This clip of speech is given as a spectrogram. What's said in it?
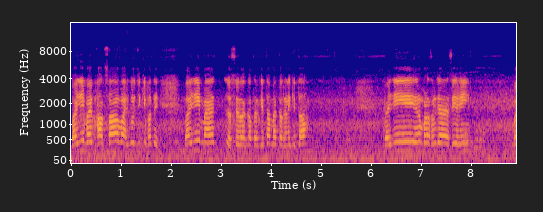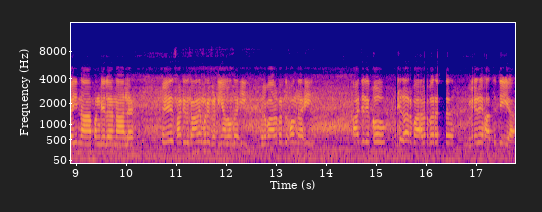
ਬਾਈ ਜੀ, ਬਾਈ ਖਾਲਸਾ, ਵਾਹਿਗੁਰੂ ਜੀ ਕੀ ਫਤਿਹ। ਬਾਈ ਜੀ, ਮੈਂ ਜੱਸੇ ਦਾ ਕਤਲ ਕੀਤਾ, ਮੈਂ ਕਤਲ ਨਹੀਂ ਕੀਤਾ। ਬਾਈ ਜੀ, ਇਹਨੂੰ ਬੜਾ ਸਮਝਾਇਆ ਸੀ ਅਸੀਂ। ਬਾਈ, ਨਾ ਪੰਗੇ ਲੈ, ਨਾ ਲੈ। ਇਹ ਸਾਡੀ ਦੁਕਾਨ ਦੇ ਮੂਹਰੇ ਗੱਡੀਆਂ ਲਾਉਂਦਾ ਸੀ ਰਿਵਾਲਵਰ ਦਿਖਾਉਂਦਾ ਸੀ। ਅੱਜ ਦੇਖੋ, ਇਹਦਾ ਰਿਵਾਲਵਰ ਮੇਰੇ ਹੱਥ 'ਚ ਹੀ ਆ।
